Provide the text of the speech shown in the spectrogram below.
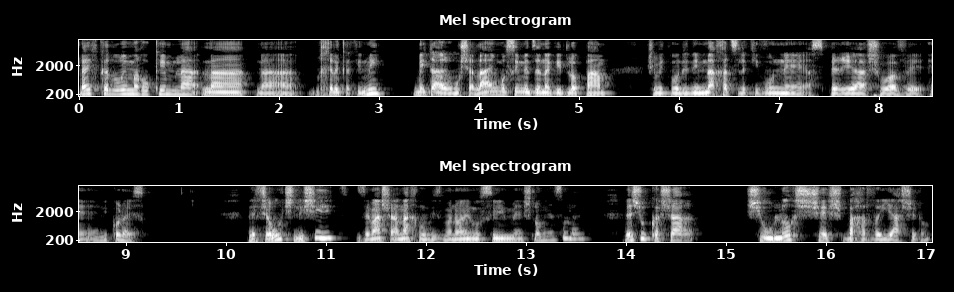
להעיף כדורים ארוכים לחלק הקדמי. בית"ר ירושלים עושים את זה נגיד לא פעם כשמתמודדים לחץ לכיוון אה, אספריה שואה וניקולאסקו. ואפשרות שלישית זה מה שאנחנו בזמנו היינו עושים עם אה, שלומי אזולאי איזשהו קשר שהוא לא שש בהוויה שלו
